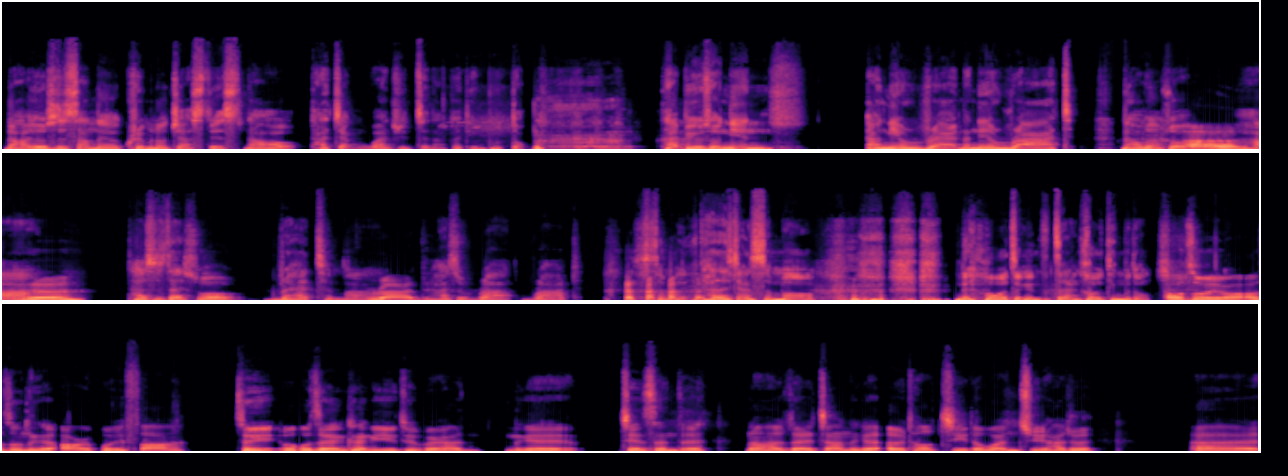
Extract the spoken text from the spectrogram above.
然后又是上那个 criminal justice，然后他讲完全整堂课听不懂。他比如说念要念 rat，他念 rat，然后我想说啊哈，他是在说 rat 吗？rat 还是 rat rat 什么？他在讲什么？然后我整个整堂课我听不懂。澳洲有啊，澳洲那个 R 不会发，所以我我之前看个 YouTuber，他那个健身的，然后他在讲那个二头肌的玩具，他就呃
